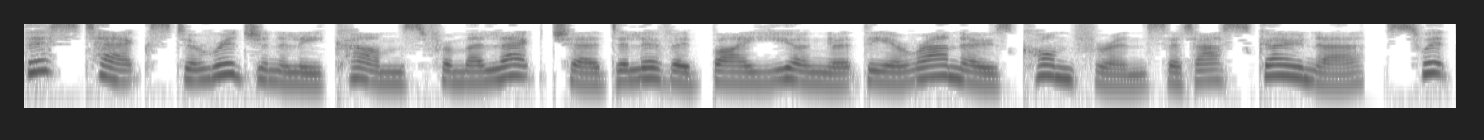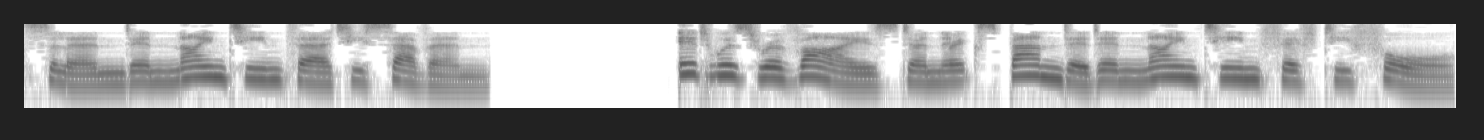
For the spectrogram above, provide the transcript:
This text originally comes from a lecture delivered by Jung at the Eranos Conference at Ascona, Switzerland in 1937. It was revised and expanded in 1954.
